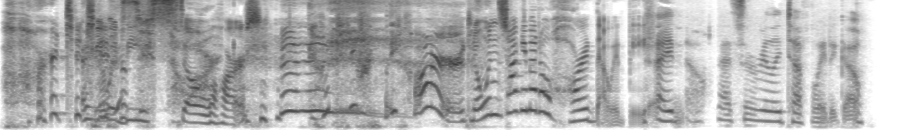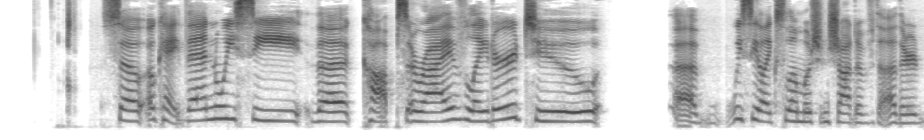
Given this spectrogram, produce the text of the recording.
hard to do. It would be so hard. it would be really hard. no one's talking about how hard that would be. I know. That's a really tough way to go. So, okay, then we see the cops arrive later to uh we see like slow motion shot of the other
